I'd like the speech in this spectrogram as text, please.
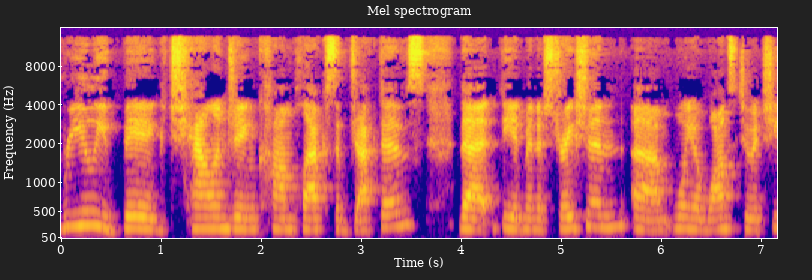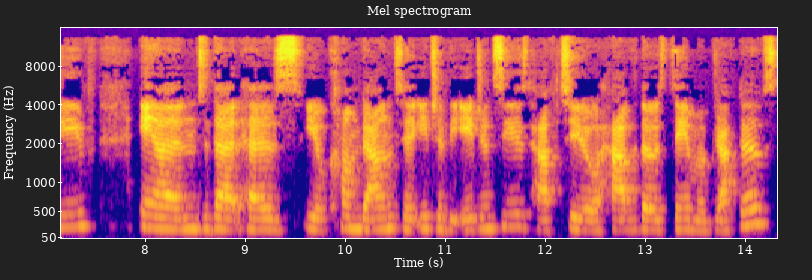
really big, challenging, complex objectives that the administration um, you know, wants to achieve and that has you know come down to each of the agencies have to have those same objectives.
